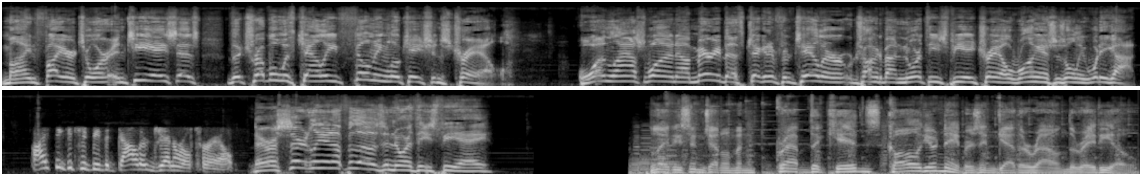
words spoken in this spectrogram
Mine Fire Tour. And TA says The Trouble with Cali Filming Locations Trail. One last one. Uh, Mary Beth checking in from Taylor. We're talking about Northeast PA Trail. Wrong answers only. What do you got? I think it should be the Dollar General Trail. There are certainly enough of those in Northeast PA. Ladies and gentlemen, grab the kids, call your neighbors, and gather round the radio.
